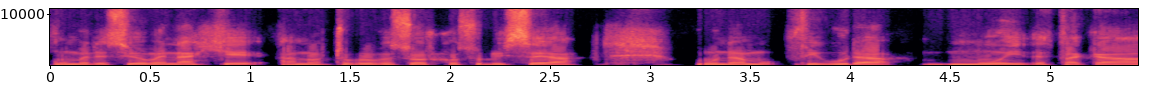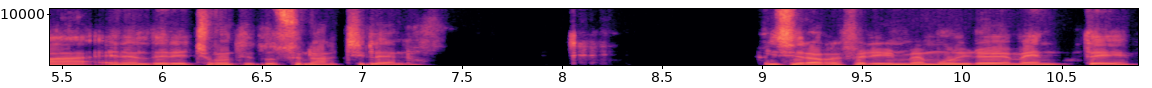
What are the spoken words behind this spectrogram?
un merecido homenaje a nuestro profesor José Luis Sea, una figura muy destacada en el derecho constitucional chileno. Quisiera referirme muy brevemente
